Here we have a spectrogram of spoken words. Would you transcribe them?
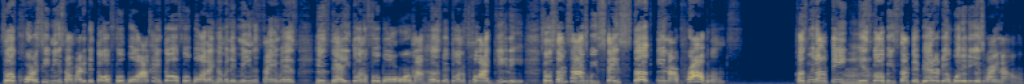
So of course he needs somebody to throw a football. I can't throw a football at him and it mean the same as his daddy throwing a football or my husband throwing a So I get it. So sometimes we stay stuck in our problems. Cause we don't think mm-hmm. it's gonna be something better than what it is right now.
